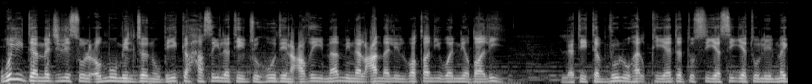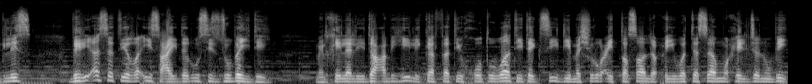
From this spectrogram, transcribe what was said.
ولد مجلس العموم الجنوبي كحصيلة جهود عظيمة من العمل الوطني والنضالي التي تبذلها القيادة السياسية للمجلس برئاسة الرئيس عيدروس الزبيدي من خلال دعمه لكافة خطوات تجسيد مشروع التصالح والتسامح الجنوبي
